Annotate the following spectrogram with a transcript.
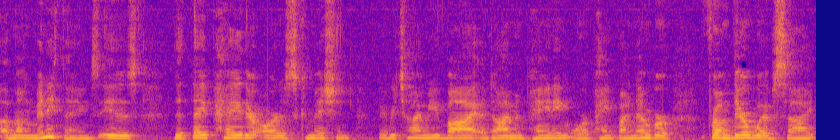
among many things, is that they pay their artist commission. Every time you buy a diamond painting or a paint by number from their website,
